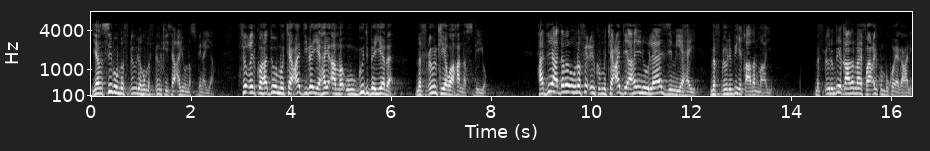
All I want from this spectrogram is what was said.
yansibu mafcuulahu mafcuulkiisa ayuu nasbinaya ficilku hadduu mutacadiba yahay ama uu gudbayaba mafcuulkiya waa ha nasbiyo haddii haddaba uuna ficilku mutacadi ahay inuu laazim yahay mafcuulun bihi qaadan maayo. Mafcuulun bihi qaadan maayo faacilkunbuu ku egaani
